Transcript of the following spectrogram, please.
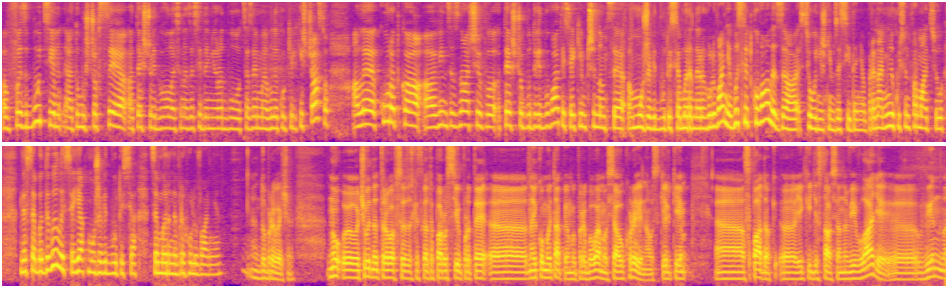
в Фейсбуці, е, тому що все е, те, що відбувалося на засіданні Радбулу, це займе велику кількість часу. Але коротко е, він зазначив те, що буде відбуватися, яким чином це може відбутися мирне регулювання. Ви слідкували за сьогоднішнім засіданням? Принаймні якусь інформацію для себе дивилися, як може відбутися це мирне врегулювання? Добрий вечір. Ну, е, очевидно, треба все таки сказати пару слів про те, е, на якому етапі ми перебуваємо вся Україна, оскільки е, спадок, який дістався новій владі, він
